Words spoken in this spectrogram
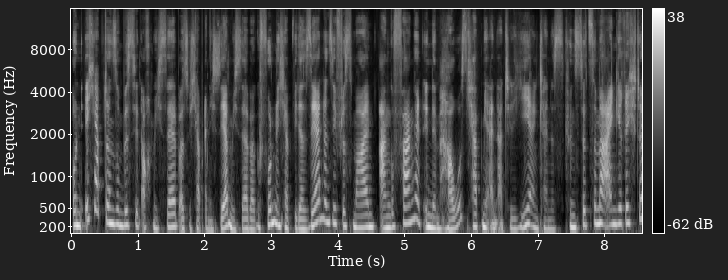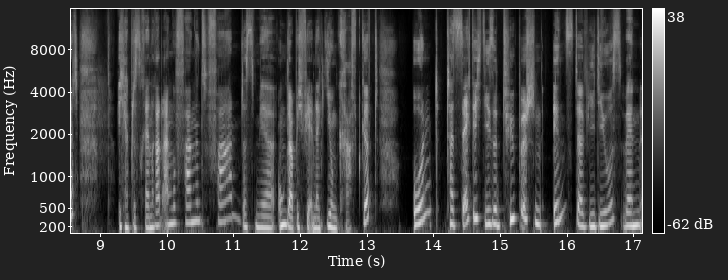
Und ich habe dann so ein bisschen auch mich selber, also ich habe eigentlich sehr mich selber gefunden. Ich habe wieder sehr intensiv das Malen angefangen in dem Haus. Ich habe mir ein Atelier, ein kleines Künstlerzimmer eingerichtet. Ich habe das Rennrad angefangen zu fahren, das mir unglaublich viel Energie und Kraft gibt. Und tatsächlich diese typischen Insta-Videos, wenn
